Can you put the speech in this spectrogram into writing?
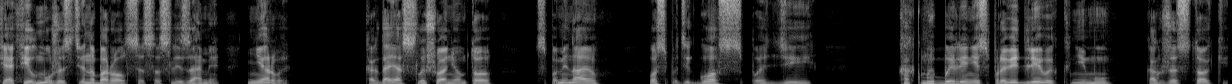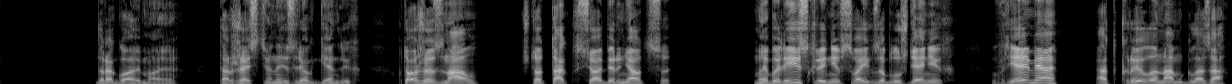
Феофил мужественно боролся со слезами. «Нервы. Когда я слышу о нем, то вспоминаю... Господи, Господи! Как мы были несправедливы к нему, как жестоки!» «Дорогой мой», — торжественно изрек Генрих, — «кто же знал, что так все обернется? Мы были искренни в своих заблуждениях. Время открыла нам глаза.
